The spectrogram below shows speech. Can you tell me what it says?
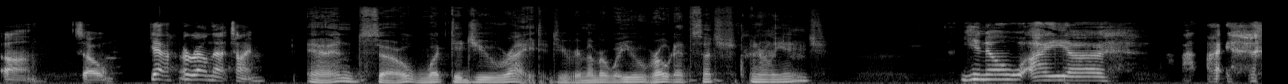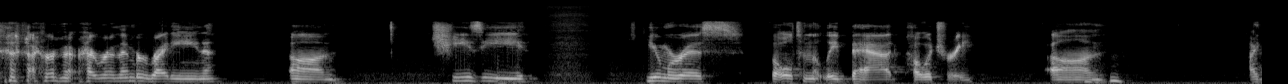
Um, so yeah, around that time. And so, what did you write? Do you remember what you wrote at such an early age? You know, I. Uh, I I remember I remember writing um, cheesy, humorous, but ultimately bad poetry. Um, I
